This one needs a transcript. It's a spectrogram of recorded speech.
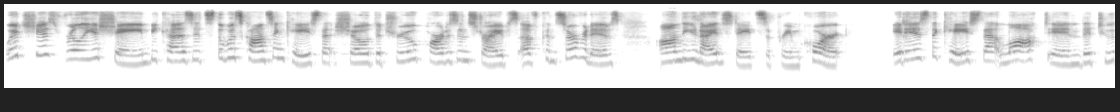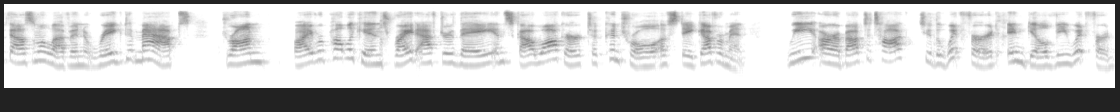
which is really a shame because it's the Wisconsin case that showed the true partisan stripes of conservatives on the United States Supreme Court. It is the case that locked in the 2011 rigged maps drawn by Republicans right after they and Scott Walker took control of state government. We are about to talk to the Whitford in Gill v. Whitford.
